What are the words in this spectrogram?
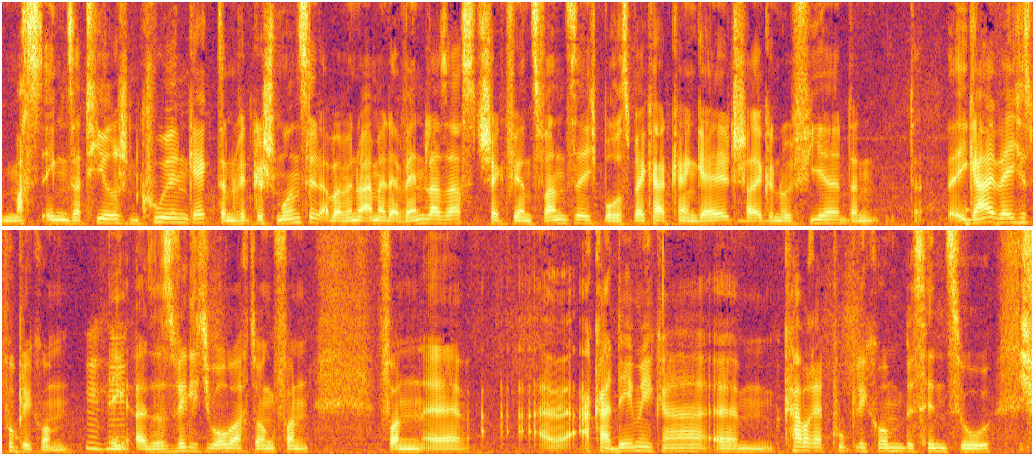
machst irgendeinen satirischen, coolen Gag, dann wird geschmunzelt, aber wenn du einmal der Wendler sagst, Check 24, Boris Becker hat kein Geld, Schalke 04, dann, da, egal welches Publikum. E- Also das ist wirklich die Beobachtung von, von äh, Akademiker, ähm, Kabarettpublikum bis hin zu, ich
